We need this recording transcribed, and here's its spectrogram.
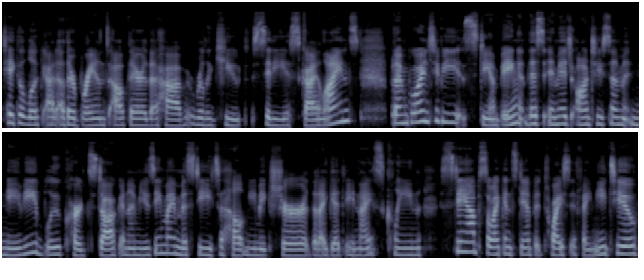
take a look at other brands out there that have really cute city skylines. But I'm going to be stamping this image onto some navy blue cardstock and I'm using my MISTI to help me make sure that I get a nice clean stamp so I can stamp it twice if I need need to.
